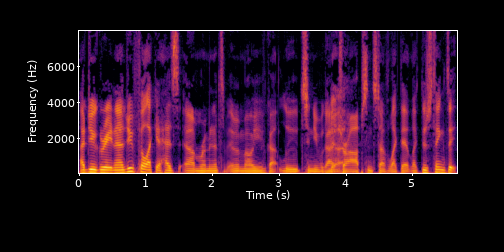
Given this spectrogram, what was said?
I do agree, and I do feel like it has um, remnants of MMO. You've got loots and you've got Yeah. drops and stuff like that. Like there's things that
